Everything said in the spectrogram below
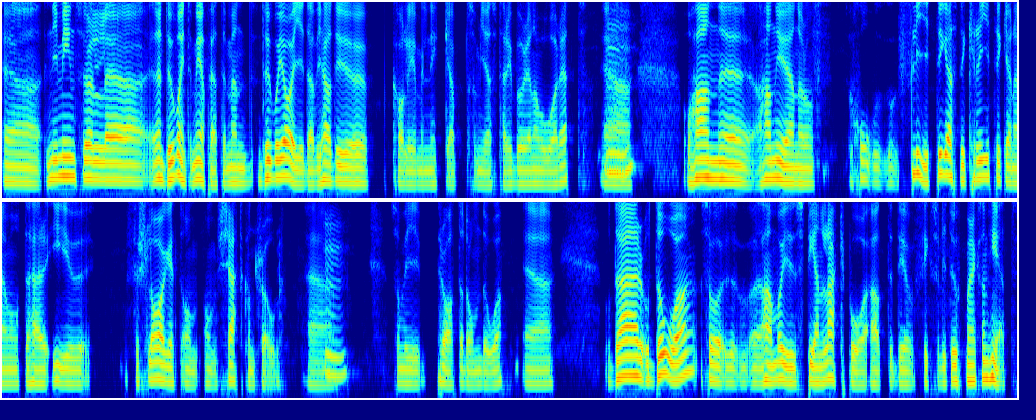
eh, ni minns väl, eh, du var inte med Peter, men du och jag Ida, vi hade ju Karl-Emil Nicka som gäst här i början av året. Eh, mm. och han, eh, han är ju en av de flitigaste kritikerna mot det här EU-förslaget om, om chat control, eh, mm. som vi pratade om då. Eh, och där och då, så han var ju stenlack på att det fick så lite uppmärksamhet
